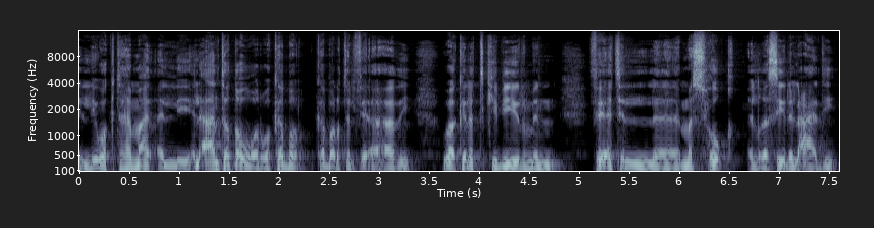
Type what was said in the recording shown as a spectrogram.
اللي وقتها ما اللي الآن تطور وكبر كبرت الفئة هذه وأكلت كبير من فئة المسحوق الغسيل العادي.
